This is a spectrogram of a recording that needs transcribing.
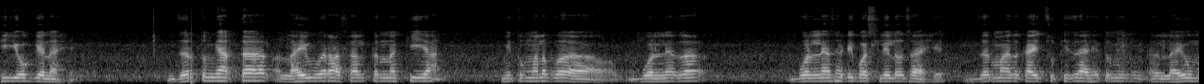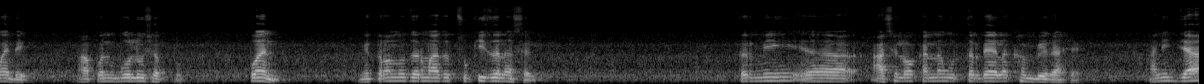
ही योग्य नाही. जर तुम्ही आत्ता लाईव्हवर असाल तर नक्की या. मी तुम्हाला ब बोलण्याचा बोलण्यासाठी बसलेलोच आहे. जर माझं काही चुकीचं आहे तुम्ही लाईव्हमध्ये आपण बोलू शकतो. पण मित्रांनो जर माझं चुकीचं नसेल तर मी असे लोकांना उत्तर द्यायला खंबीर आहे. आणि ज्या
